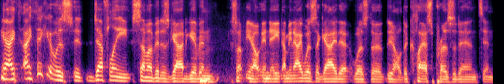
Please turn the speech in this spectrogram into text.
Yeah, I, I think it was it definitely some of it is God given, some you know innate. I mean, I was the guy that was the you know the class president and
